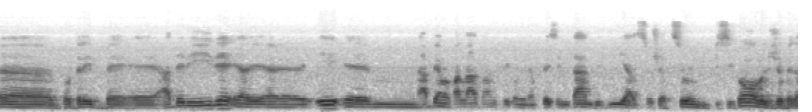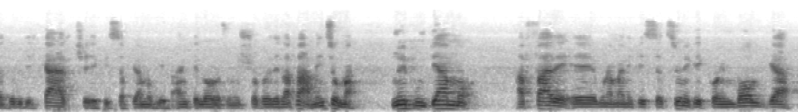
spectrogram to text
eh, potrebbe eh, aderire eh, e ehm, abbiamo parlato anche con i rappresentanti di associazioni di psicologi, operatori del carcere, che sappiamo che anche loro sono sciopero della fame. Insomma, noi puntiamo a fare eh, una manifestazione che coinvolga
